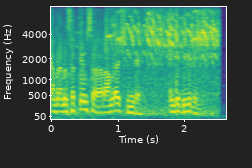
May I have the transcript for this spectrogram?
Cameraman सत्यमसह Ramraj Shinde N D T V Delhi.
